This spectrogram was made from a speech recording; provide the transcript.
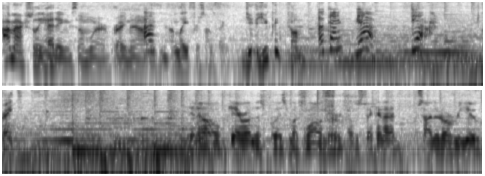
I'm actually heading somewhere right now. Ah. I, am late for something. You, you could come. Okay, yeah, yeah. Great. You know, can't run this place much longer. I was thinking I'd sign it over to you.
